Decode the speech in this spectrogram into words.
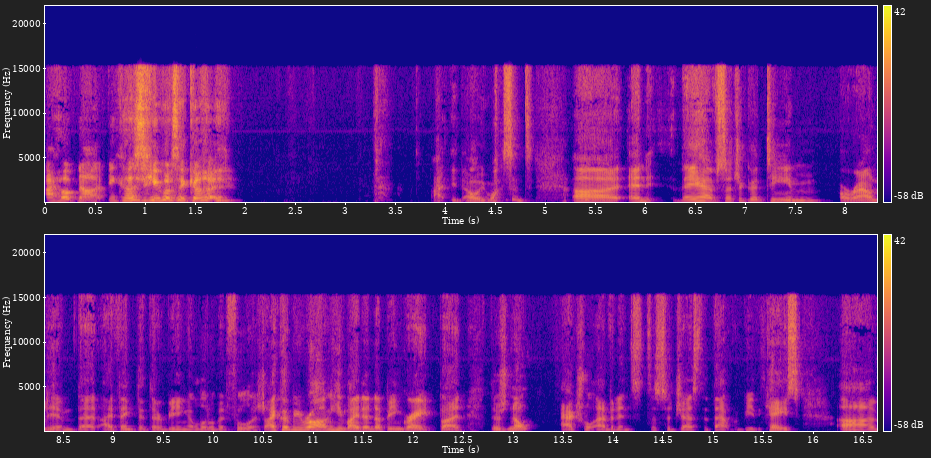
I hope not, because he wasn't good. I, no, he wasn't. Uh, and they have such a good team around him that I think that they're being a little bit foolish. I could be wrong. He might end up being great, but there's no actual evidence to suggest that that would be the case uh,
